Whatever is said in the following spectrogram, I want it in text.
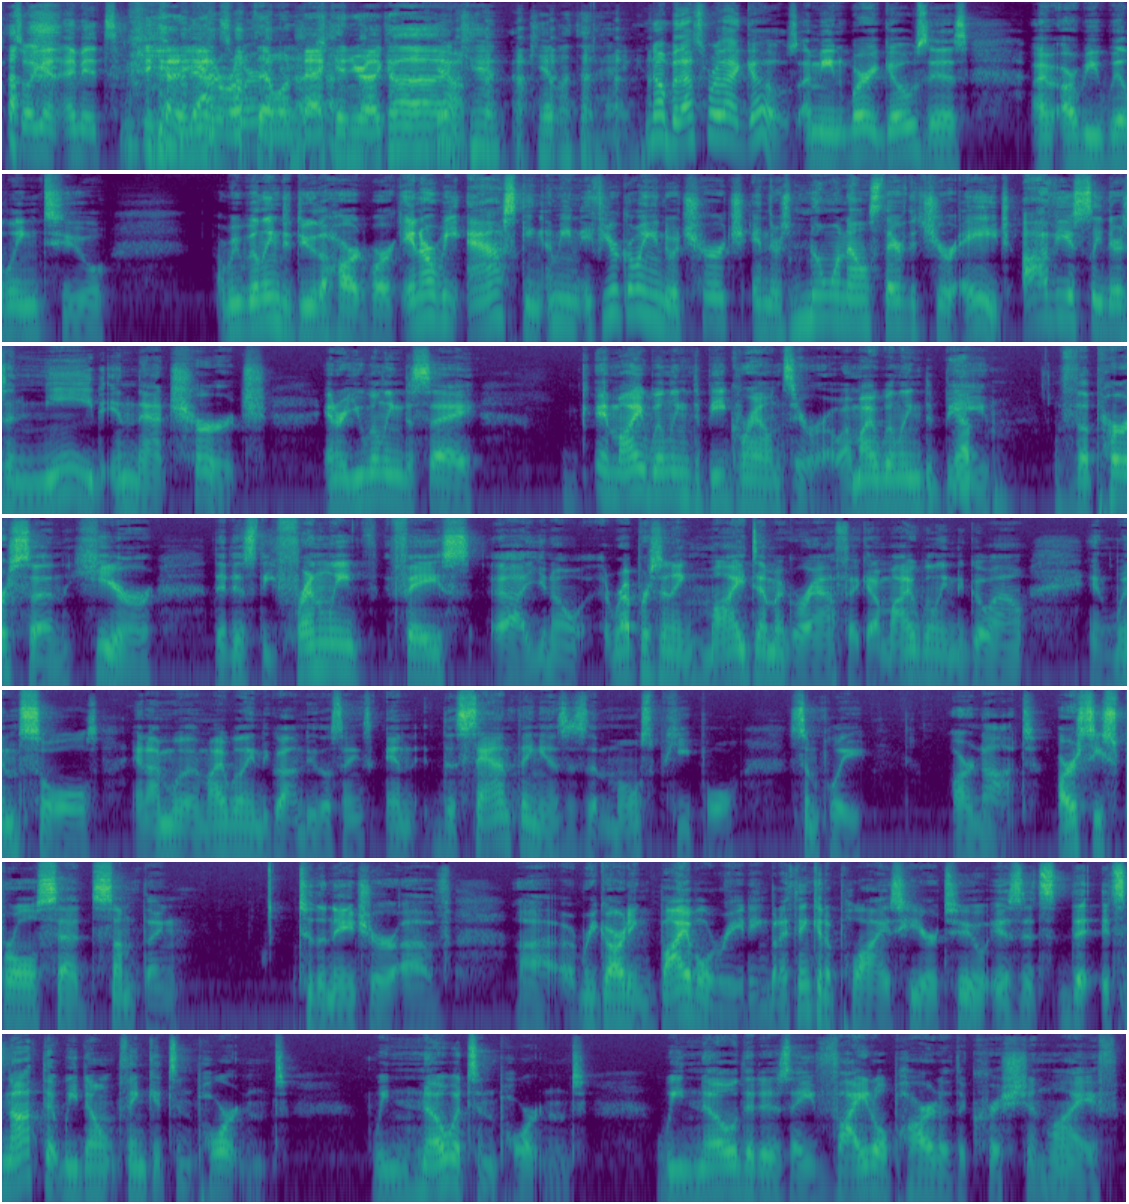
so again, I mean, it's you gotta interrupt that one back in. You're like, oh, yeah. I can't, I can't let that hang. No, but that's where that goes. I mean, where it goes is, are we willing to? Are we willing to do the hard work? And are we asking? I mean, if you're going into a church and there's no one else there that's your age, obviously there's a need in that church. And are you willing to say, Am I willing to be ground zero? Am I willing to be yep. the person here that is the friendly face, uh, you know, representing my demographic? Am I willing to go out and win souls? And I'm am I willing to go out and do those things? And the sad thing is, is that most people simply are not. R.C. Sproul said something to the nature of. Uh, regarding Bible reading, but I think it applies here too. Is it's that it's not that we don't think it's important. We know it's important. We know that it is a vital part of the Christian life.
